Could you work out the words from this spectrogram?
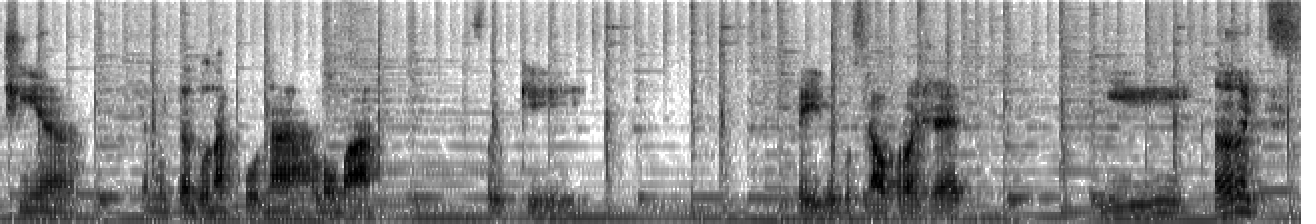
tinha, tinha muita dor na, na lombar, foi o que fez eu buscar o projeto. E antes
